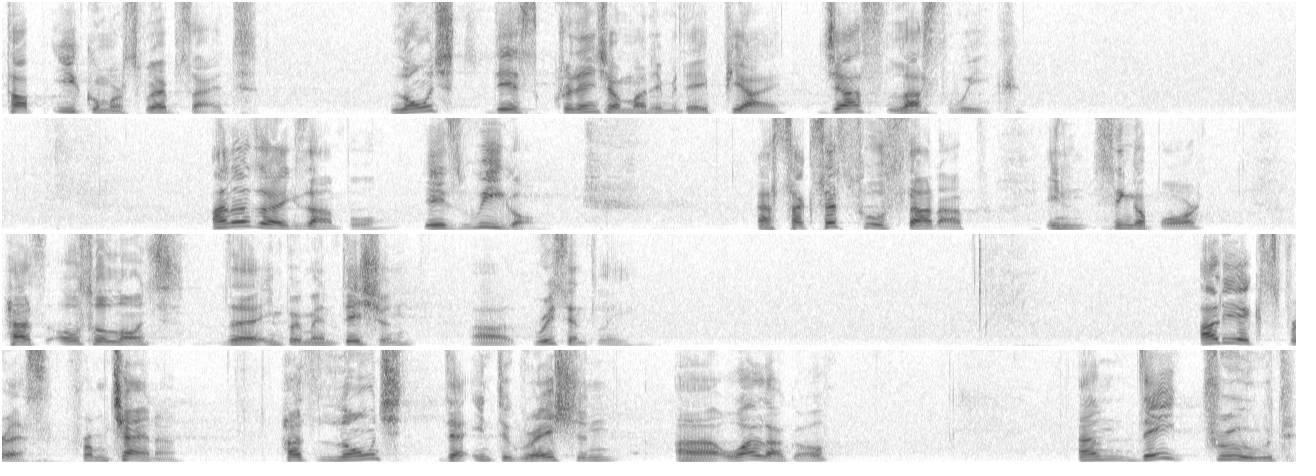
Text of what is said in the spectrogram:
top e-commerce website, launched this credential management API just last week. Another example is Wego. A successful startup in Singapore has also launched the implementation uh, recently. AliExpress from China has launched the integration uh, a while ago, and they proved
